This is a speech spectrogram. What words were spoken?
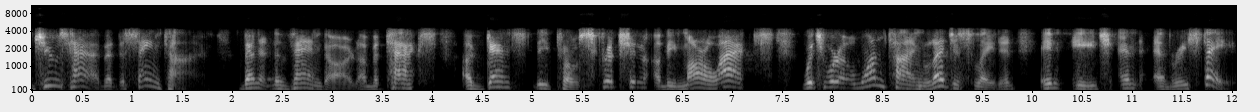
Jews have, at the same time, been at the vanguard of attacks against the proscription of immoral acts which were at one time legislated in each and every state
